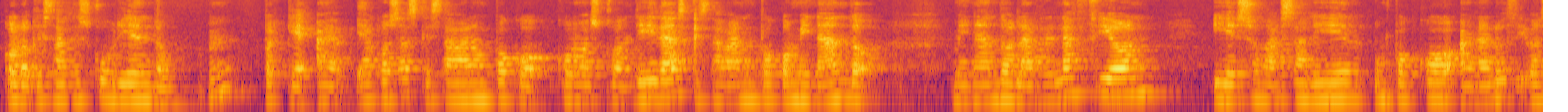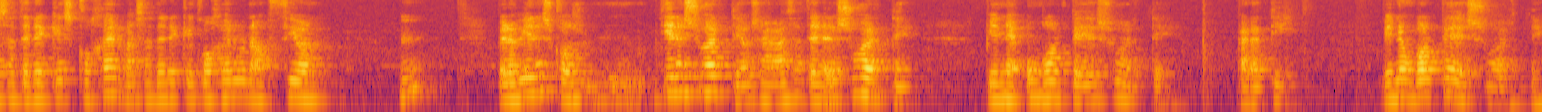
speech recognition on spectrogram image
con lo que estás descubriendo porque había cosas que estaban un poco como escondidas, que estaban un poco minando, minando la relación y eso va a salir un poco a la luz y vas a tener que escoger, vas a tener que coger una opción. Pero vienes tienes suerte, o sea, vas a tener suerte. viene un golpe de suerte para ti. Viene un golpe de suerte.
